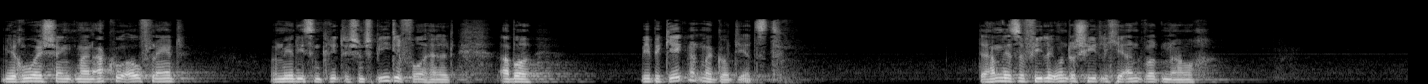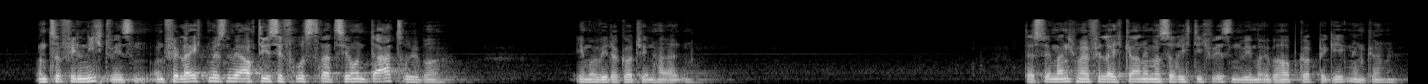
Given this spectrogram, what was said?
Mir Ruhe schenkt, mein Akku auflädt und mir diesen kritischen Spiegel vorhält. Aber wie begegnet man Gott jetzt? Da haben wir so viele unterschiedliche Antworten auch und so viel Nichtwissen. Und vielleicht müssen wir auch diese Frustration darüber immer wieder Gott hinhalten. Dass wir manchmal vielleicht gar nicht mehr so richtig wissen, wie man überhaupt Gott begegnen kann.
